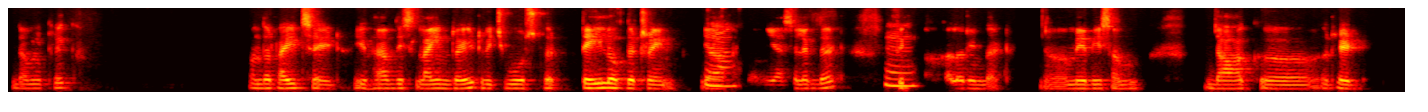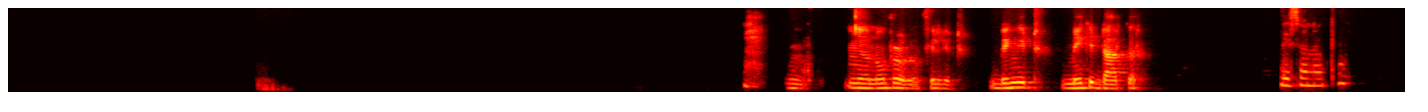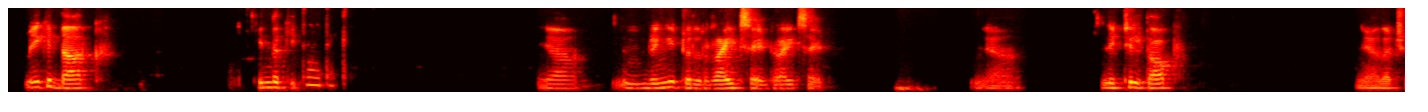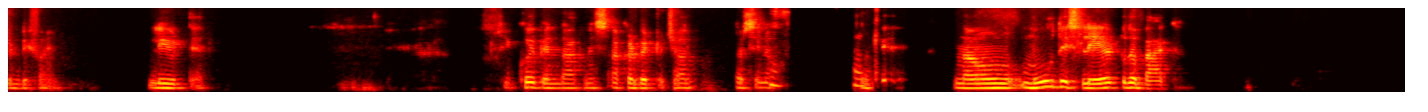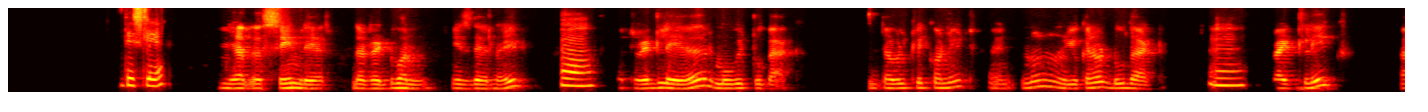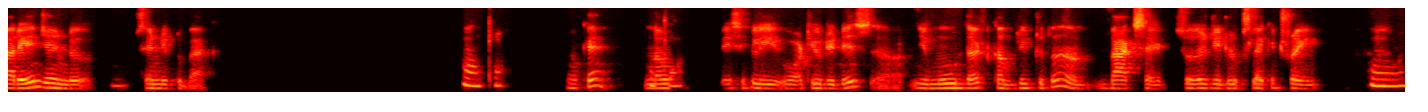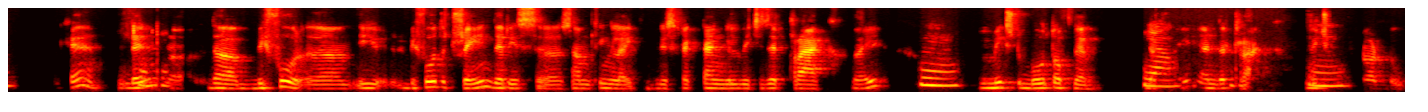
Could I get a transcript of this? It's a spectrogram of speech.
Double click. On the right side, you have this line, right, which goes to the tail of the train. Yeah, Yeah. yeah. Select that. Mm. color in that. Uh, maybe some dark uh, red. Mm. Yeah, no problem. Fill it. Bring it. Make it darker. This one, okay. Make it dark. In the key. Okay. Yeah. Bring it to the right side. Right side. Yeah. Little top. Yeah, that should be fine. Leave it there. ఎక్కువైపోయింది darkness అక్కడ పెట్టు చాలు that's enough Okay. okay now move this layer to the back This layer. yeah the same layer the red one is there right Uh, that red layer move it to back double click on it and no no, no you cannot do that mm. right click arrange and uh, send it to back Okay. okay now Okay. basically what you did is uh, you moved that complete to the back side so that it looks like a train Mm. okay then Okay. uh, the before uh, you, before the train there is uh, something like this rectangle which is a track right Mm. you mixed both of them the Yeah. train and the track which Mm. could not do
